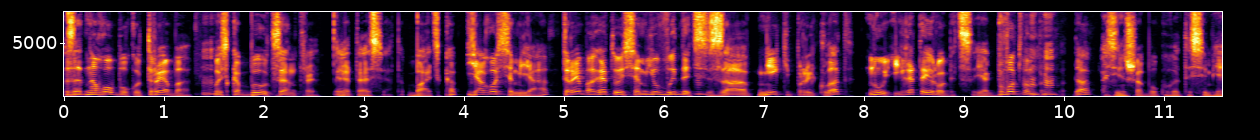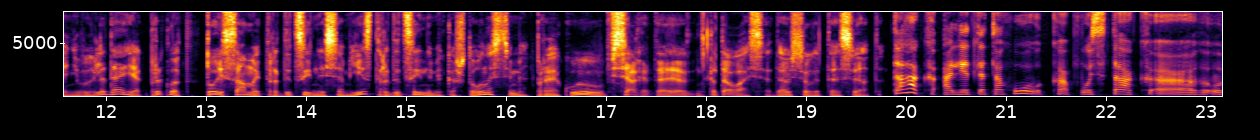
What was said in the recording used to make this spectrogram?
з аднаго боку трэба вось каб быў цэнтры гэтая свята бацька яго сям'я трэба гэтую сям'ю выдаць за нейкі прыклад. Ну і гэта і робіцца як бы вот вам прыклад, да? А з іншага боку гэта сям'я не выглядае як прыклад той самай традыцыйнай сям'і з традыцыйнымі каштоўнасцямі про якую вся гэтая катавася да все гэтае свята. Так але для того каб вось так э,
